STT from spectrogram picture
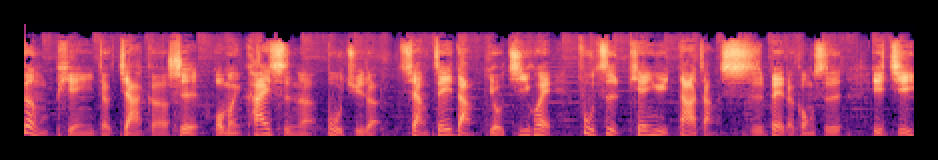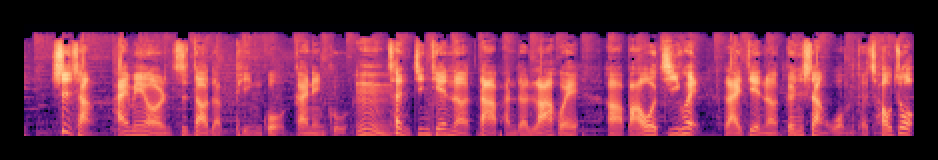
更便宜的价格，是我们开始呢布局了，像这一档有机会复制天域大涨十倍的公司，以及市场还没有人知道的苹果概念股。嗯，趁今天呢大盘的拉回啊，把握机会。来电呢，跟上我们的操作。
